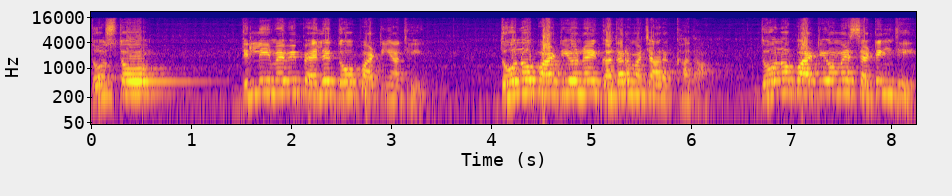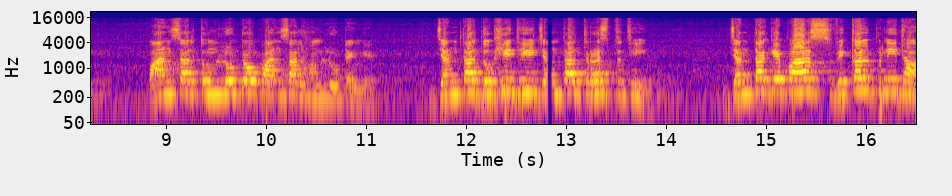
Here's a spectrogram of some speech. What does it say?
दोस्तों, दिल्ली में भी पहले दो पार्टियाँ थी। दोनों पार्टियों ने गदर मचा रखा था। दोनों पार्टियों में सेटिंग थी। पाँच साल तुम लूटो, पाँच साल हम लूटेंगे। जनता दुखी थी, जनता त्रस्त थी। जनता के पास विकल्प नहीं था।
